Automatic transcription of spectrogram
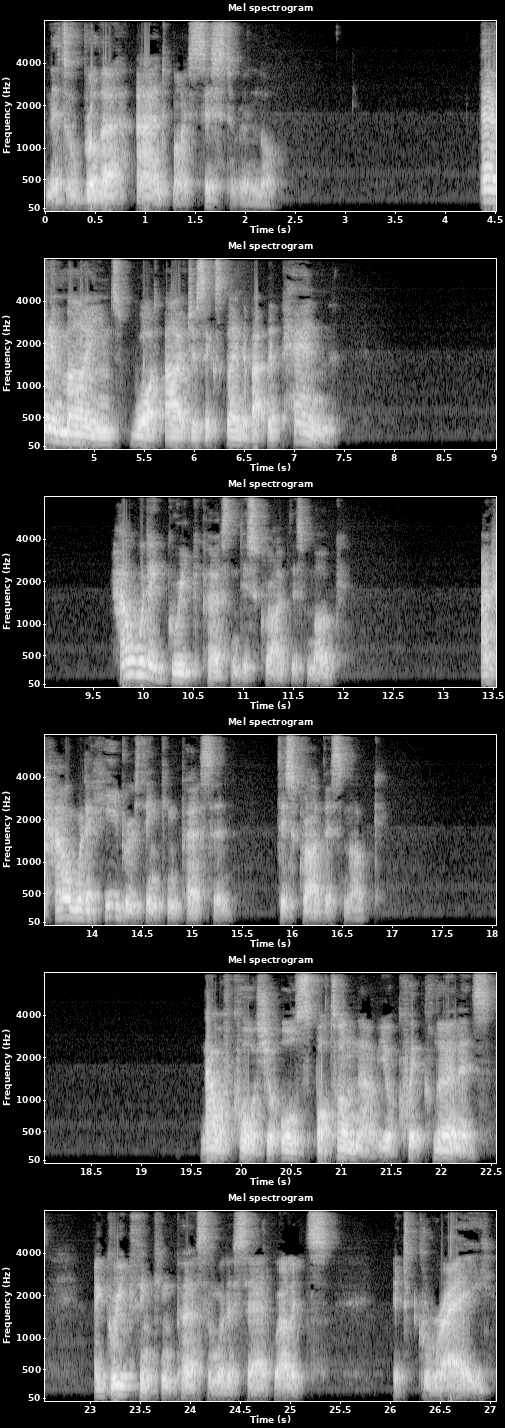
little brother and my sister-in-law. Bearing in mind what I've just explained about the pen, how would a Greek person describe this mug? And how would a Hebrew thinking person describe this mug. Now, of course, you're all spot on now. You're quick learners. A Greek thinking person would have said, well, it's, it's grey,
